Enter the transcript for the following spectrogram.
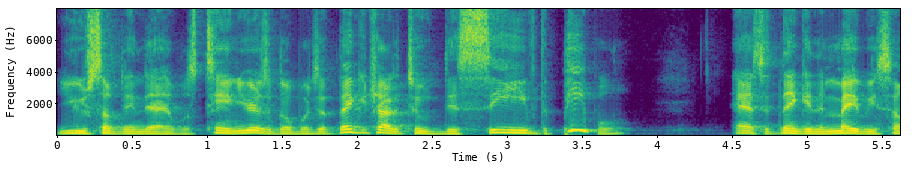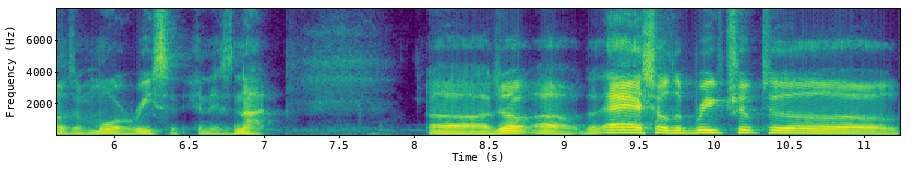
use something that was 10 years ago, but I think you try to deceive the people as to thinking it may be something more recent, and it's not. Uh, Joe, uh, the ad shows a brief trip to, uh,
